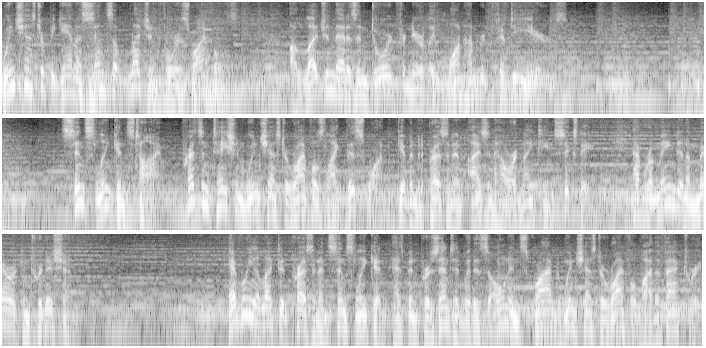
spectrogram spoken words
Winchester began a sense of legend for his rifles, a legend that has endured for nearly 150 years. Since Lincoln's time, presentation Winchester rifles like this one, given to President Eisenhower in 1960, have remained an American tradition. Every elected president since Lincoln has been presented with his own inscribed Winchester rifle by the factory.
